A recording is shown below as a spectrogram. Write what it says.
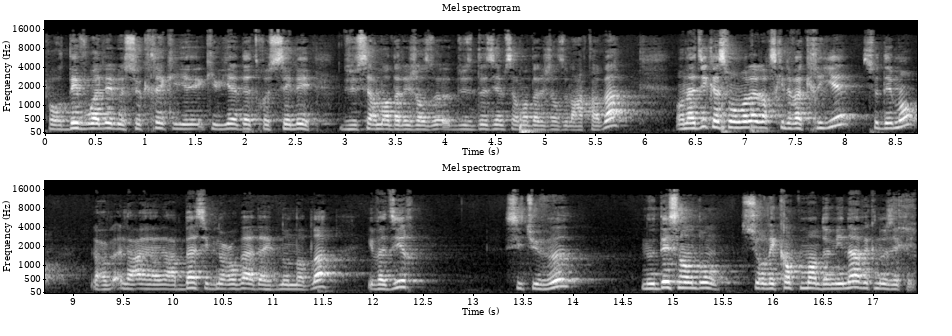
pour dévoiler le secret qui, vient d'être scellé du, serment du deuxième serment d'allégeance de l'Aqaba on a dit qu'à ce moment-là, lorsqu'il va crier, ce démon, l'Abbas ibn Ubada ibn Nadla, il va dire Si tu veux, nous descendons sur les campements de Mina avec nos épées.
